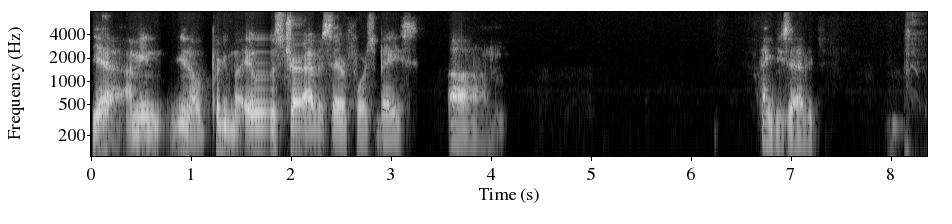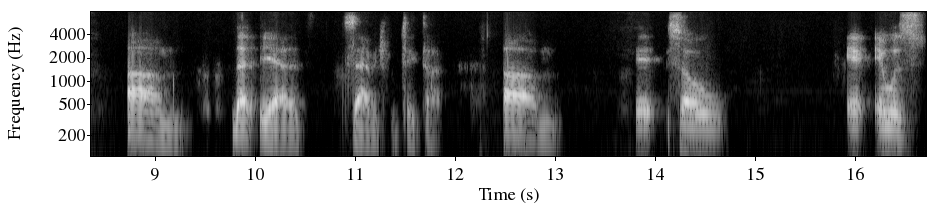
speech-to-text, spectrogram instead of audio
Yeah, I mean, you know, pretty much it was Travis Air Force Base. Um, thank you, Savage. Um, that yeah, Savage from TikTok. Um, it so it, it was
